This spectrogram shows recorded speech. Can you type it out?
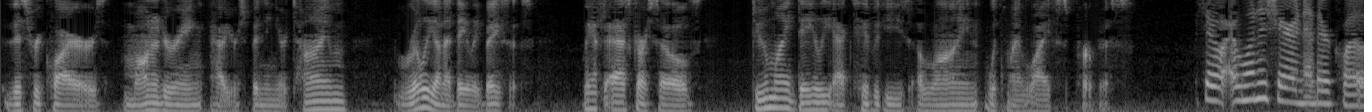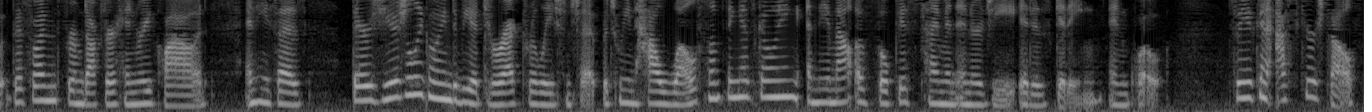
This requires monitoring how you're spending your time really on a daily basis. We have to ask ourselves do my daily activities align with my life's purpose? So, I want to share another quote. This one's from Dr. Henry Cloud, and he says, there's usually going to be a direct relationship between how well something is going and the amount of focus, time, and energy it is getting. End quote. So you can ask yourself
